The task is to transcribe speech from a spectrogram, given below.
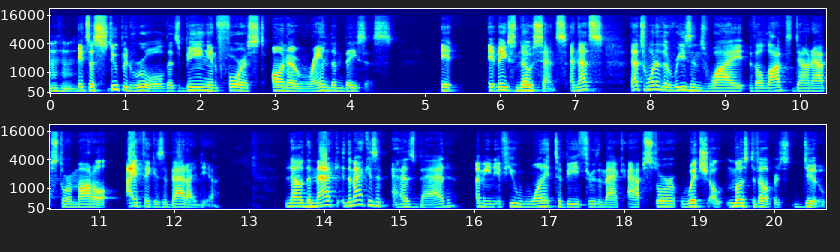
Mm-hmm. It's a stupid rule that's being enforced on a random basis. It it makes no sense. And that's that's one of the reasons why the locked down app store model I think is a bad idea. Now the Mac the Mac isn't as bad. I mean, if you want it to be through the Mac App Store, which uh, most developers do,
